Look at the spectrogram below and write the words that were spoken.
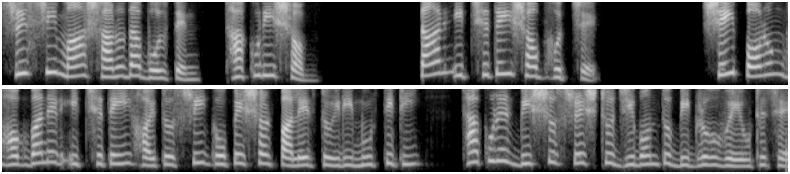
শ্রী শ্রী মা সারদা বলতেন, ঠাকুরই সব। তার ইচ্ছেতেই সব হচ্ছে। সেই পরম ভগবানের ইচ্ছেতেই হয়তো শ্রী গোপেশ্বর পালের তৈরি মূর্তিটি ঠাকুরের বিশ্বশ্রেষ্ঠ জীবন্ত বিগ্রহ হয়ে উঠেছে,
